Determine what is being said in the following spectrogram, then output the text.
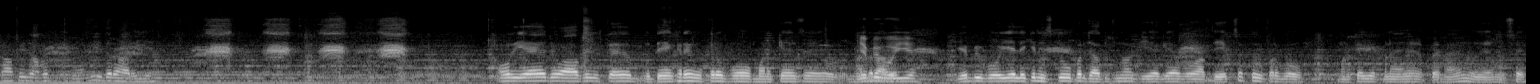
काफ़ी ज़्यादा धूप भी इधर आ रही है। और ये जो आप इसके देख रहे हैं ऊपर वो मणके से ये भी वही है। ये भी वही है लेकिन इसके ऊपर जादू चुना किया गया वो आप देख सकते हैं ऊपर वो मणके ये पहनाए पहनाए हुए हैं उसे।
